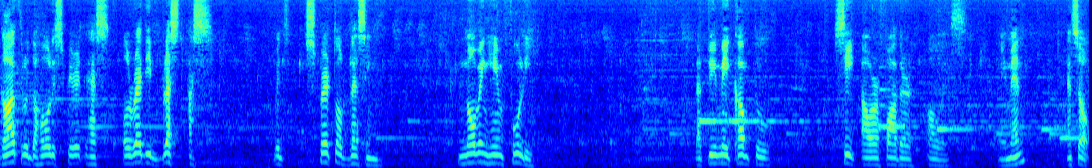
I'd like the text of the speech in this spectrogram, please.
God through the Holy Spirit has already blessed us with spiritual blessing, knowing Him fully, that we may come to seek our Father always. Amen? And so,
